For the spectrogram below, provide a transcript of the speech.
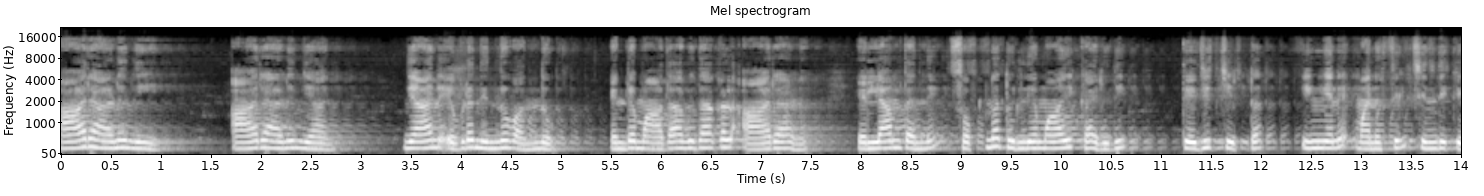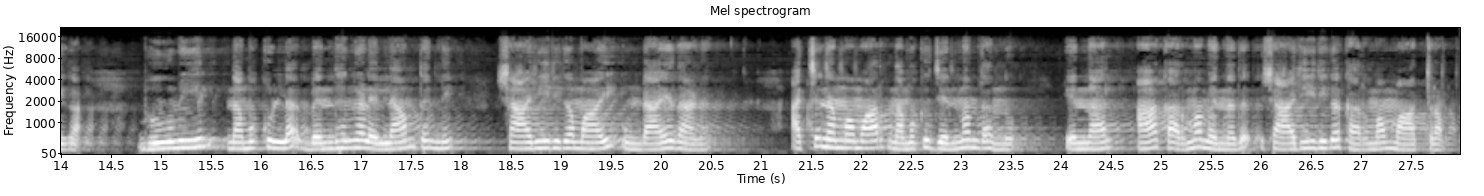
ആരാണ് നീ? ആരാണ് ഞാൻ? ഞാൻ എവിടെ നിന്നു വന്നു? എന്റെ മാതാപിതാക്കൾ ആരാണ്? എല്ലാം തന്നെ സ്വപ്ന തുല്യമായി കരുതി ത്യജിച്ചിട്ട് ഇങ്ങനെ മനസ്സിൽ ചിന്തിക്കുക. ഭൂമിയിൽ നമുക്കുള്ള ബന്ധങ്ങളെല്ലാം തന്നെ ശാരീരികമായി ഉണ്ടായതാണ്. അച്ഛനമ്മമാർ നമുക്ക് ജന്മം തന്നു. എന്നാൽ ആ കർമ്മം എന്നത് ശാരീരിക കർമ്മം മാത്രം.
